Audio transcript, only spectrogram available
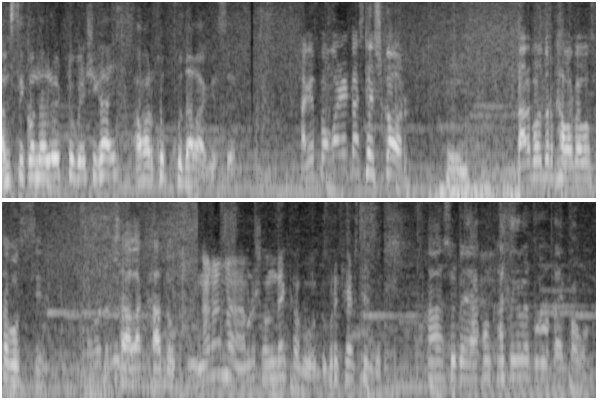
আমি চিকন আলু একটু বেশি খাই আমার খুব ক্ষুধা লাগেছে। আগে পকেটটা শেষ কর। তারপর তোর খাবার ব্যবস্থা করছি। শালা খাদক। না না না আমরা সন্ধ্যায় খাব দুপুরে খেয়ে আসতে হ্যাঁ সেটাই এখন খাইতে গেলে পুরো টাইম পাবো না।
